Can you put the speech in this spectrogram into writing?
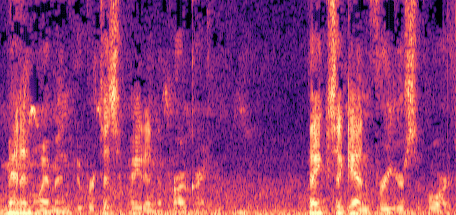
men and women who participate in the program. Thanks again for your support.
